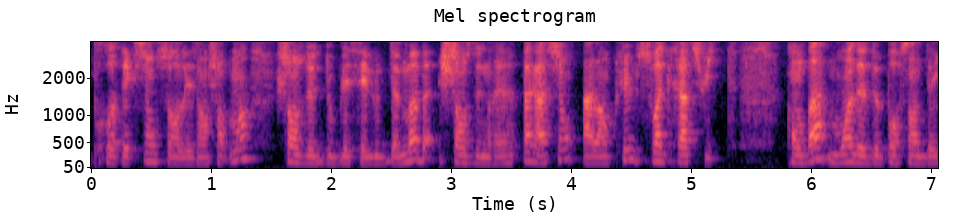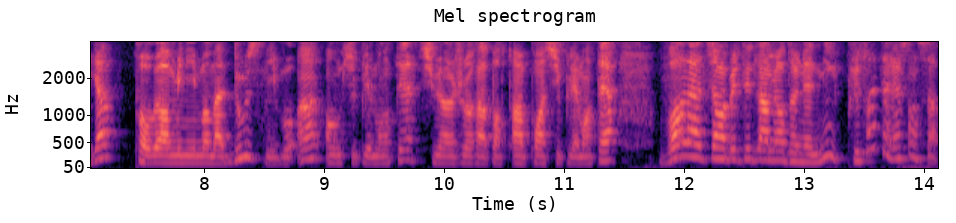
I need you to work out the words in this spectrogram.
protection sur les enchantements, chance de doubler ses loots de mobs, chance d'une réparation à l'enclume soit gratuite. Combat, moins de 2% de dégâts, power minimum à 12, niveau 1, homme supplémentaire, tuer un joueur apporte un point supplémentaire, voir la durabilité de l'armure d'un ennemi, plutôt intéressant ça.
